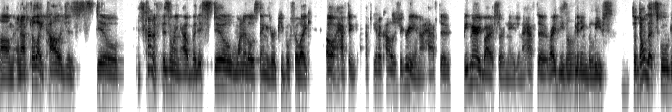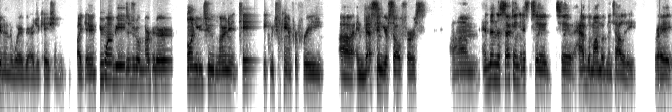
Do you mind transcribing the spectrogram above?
Um, and I feel like college is still it's kind of fizzling out, but it's still one of those things where people feel like, oh, I have to I have to get a college degree and I have to be married by a certain age and I have to write these limiting beliefs. So don't let school get in the way of your education. Like if you want to be a digital marketer, on YouTube, learn it, take what you can for free, uh, invest in yourself first. Um, and then the second is to to have the Mamba mentality, right?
